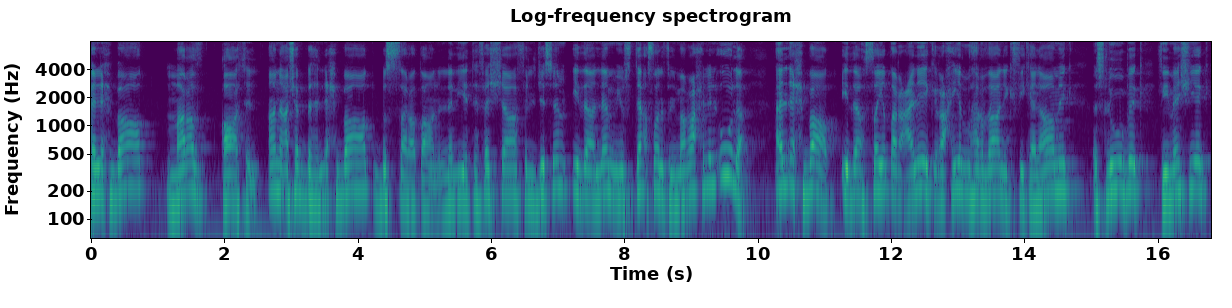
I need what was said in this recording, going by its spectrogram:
الإحباط مرض قاتل. أنا أشبه الإحباط بالسرطان الذي يتفشى في الجسم إذا لم يستأصل في المراحل الأولى. الإحباط إذا سيطر عليك راح يظهر ذلك في كلامك أسلوبك في مشيك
